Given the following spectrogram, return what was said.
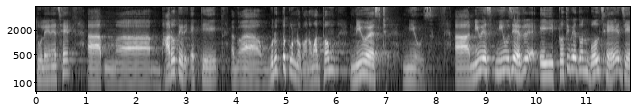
তুলে এনেছে। ভারতের একটি গুরুত্বপূর্ণ গণমাধ্যম নিউয়েস্ট নিউজ। নিউয়েস্ট নিউজের এই প্রতিবেদন বলছে যে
